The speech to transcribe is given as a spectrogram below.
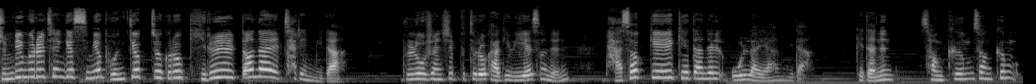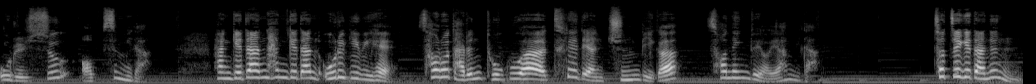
준비물을 챙겼으면 본격적으로 길을 떠날 차례입니다. 블루오션 시프트로 가기 위해서는 다섯 개의 계단을 올라야 합니다. 계단은 성큼성큼 오를 수 없습니다. 한 계단 한 계단 오르기 위해 서로 다른 도구와 틀에 대한 준비가 선행되어야 합니다. 첫째 계단은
